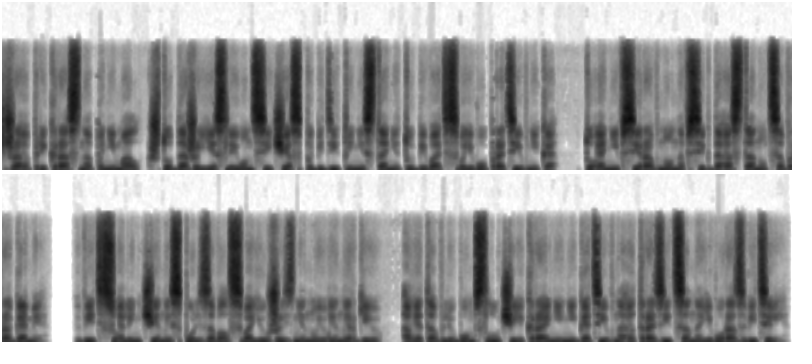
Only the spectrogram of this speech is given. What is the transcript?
Джа прекрасно понимал, что даже если он сейчас победит и не станет убивать своего противника, то они все равно навсегда останутся врагами. Ведь Суалинчен использовал свою жизненную энергию, а это в любом случае крайне негативно отразится на его развитии.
